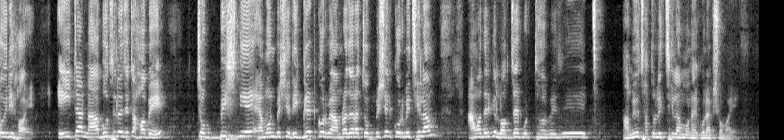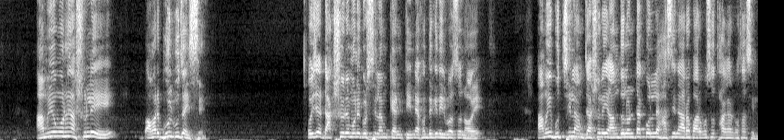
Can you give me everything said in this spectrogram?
তৈরি হয়, এইটা না বুঝলে যেটা হবে চব্বিশ নিয়ে এমন বেশি রিগ্রেট করবে, আমরা যারা চব্বিশের কর্মী ছিলাম, আমাদেরকে লজ্জায় পড়তে হবে যে আমিও ছাত্রলীগ ছিলাম মনে হয় কোনো এক সময়। আমিও মনে হয় আসলে আমার ভুল বুঝাইছে। ওই যে ডাকসুরে মনে করছিলাম ক্যান্টিন, এখন থেকে নির্বাচন হয়। আমি বুঝছিলাম যে আসলে এই আন্দোলনটা করলে হাসিনা আরও পার বছর থাকার কথা ছিল।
